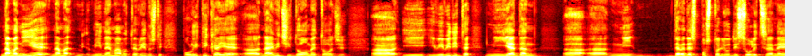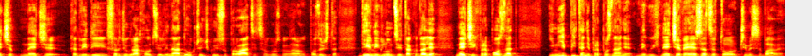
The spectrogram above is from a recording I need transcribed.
nama nije, nama, mi nemamo te vrijednosti. Politika je uh, najveći domet ođe. Uh, i, I vi vidite, ni jedan, uh, uh, ni, 90% ljudi s ulice neće, neće kad vidi Srđu Grahovcu ili Nada Ukčić, koji su prvaci Crnogorskog narodnog pozorišta, divni glumci i tako dalje, neće ih prepoznat I nije pitanje prepoznanja, nego ih neće vezati za to čime se bave.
